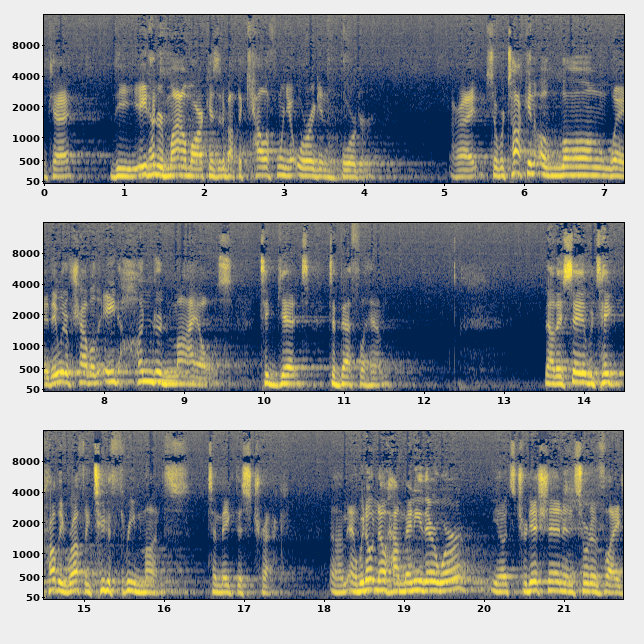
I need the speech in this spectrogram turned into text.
Okay? The 800 mile mark is at about the California Oregon border. All right? So we're talking a long way. They would have traveled 800 miles to get to Bethlehem. Now, they say it would take probably roughly two to three months to make this trek. Um, and we don't know how many there were. You know, it's tradition and sort of like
